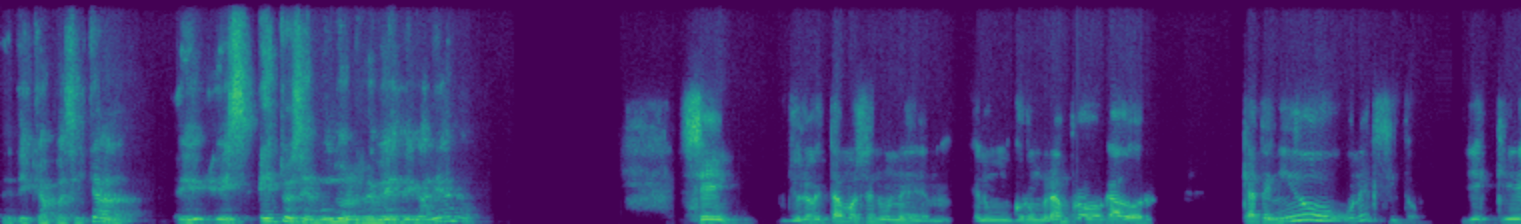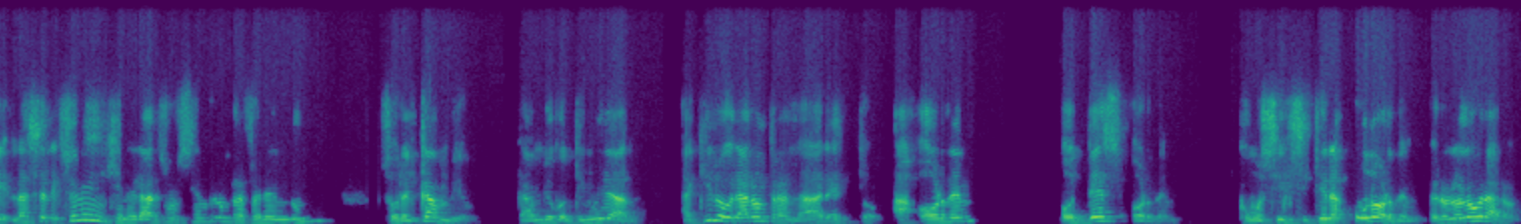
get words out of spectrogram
discapacitada. Eh, ¿Es, ¿Esto es el mundo al revés de Galeano? Sí, yo creo que estamos un, en un, con un gran provocador que ha tenido un éxito. Y es que las elecciones en general son siempre un referéndum sobre el cambio, cambio, continuidad. Aquí lograron trasladar esto a orden o desorden, como si existiera un orden, pero lo lograron.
